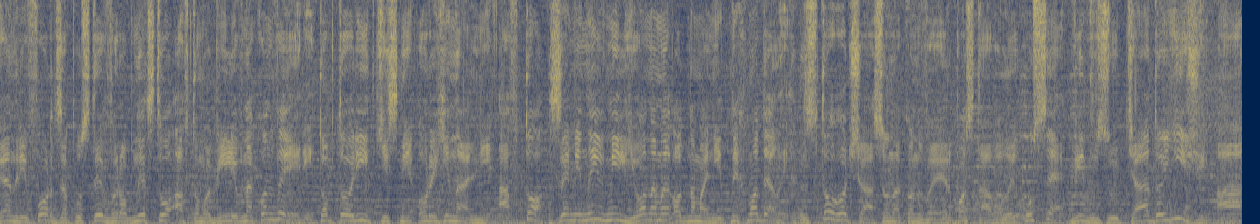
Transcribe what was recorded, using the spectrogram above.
Генрі Форд запустив виробництво автомобілів на конвеєрі, тобто рідкісні оригінальні авто замінив мільйонами одноманітних моделей. З того часу на конвеєр поставили усе від взуття до їжі. А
